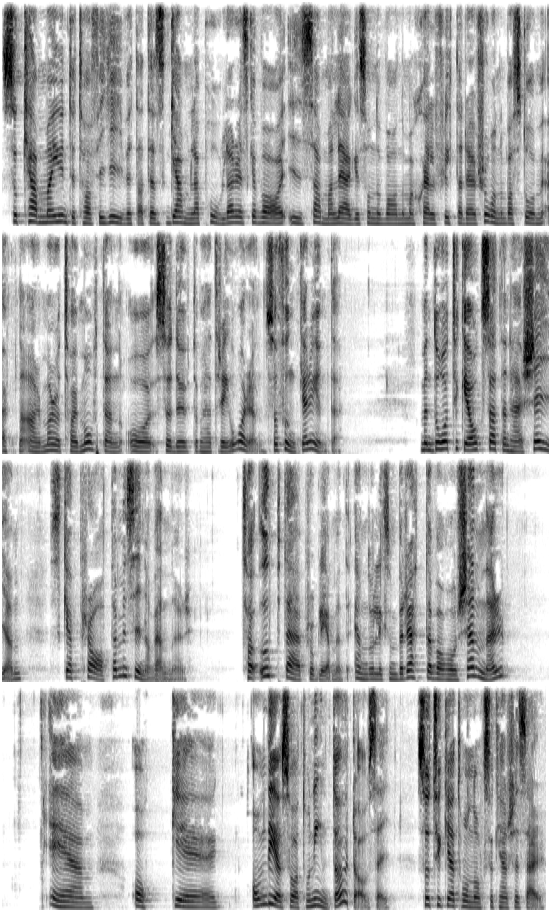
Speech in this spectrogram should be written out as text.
så kan man ju inte ta för givet att ens gamla polare ska vara i samma läge som de var när man själv flyttade därifrån och bara stå med öppna armar och ta emot den och sudda ut de här tre åren. Så funkar det ju inte. Men då tycker jag också att den här tjejen ska prata med sina vänner. Ta upp det här problemet, ändå liksom berätta vad hon känner. Eh, och eh, om det är så att hon inte har hört av sig så tycker jag att hon också kanske så här,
